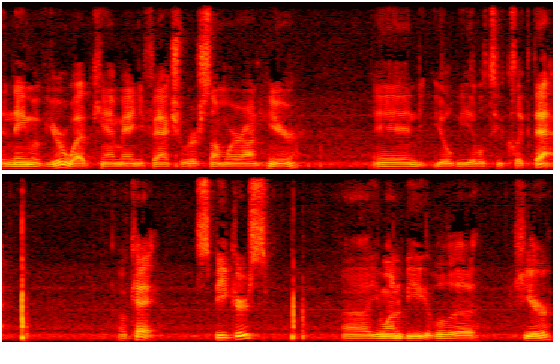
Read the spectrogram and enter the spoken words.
the name of your webcam manufacturer somewhere on here, and you'll be able to click that. Okay, speakers. Uh, you want to be able to hear,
